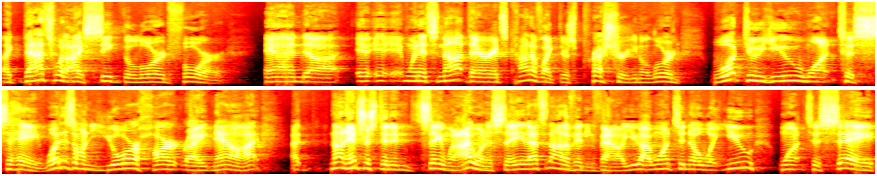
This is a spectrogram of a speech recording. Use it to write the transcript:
Like, that's what I seek the Lord for. And uh, it, it, when it's not there, it's kind of like there's pressure. You know, Lord, what do you want to say? What is on your heart right now? I, I'm not interested in saying what I want to say. That's not of any value. I want to know what you want to say.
